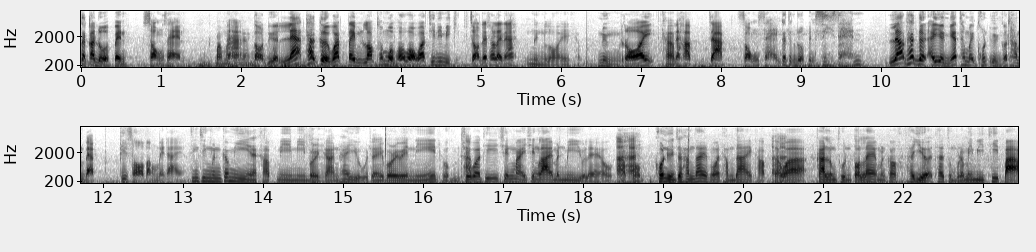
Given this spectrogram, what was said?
จะกระโดดเป็น 2 0 0 0 0นประมาณนะฮะนั้นต่อเดือน และถ้าเกิดว่าเต็มล็อกทั้งหมดเพราะบอกว่าที่นี่มีจอดได้เท่าไหร่นะหนึ่งร้อยครับ 100ครับนะครับจาก 2 0 0 0 0 0 ก็จะกระโดดเป็น 4 0 0 0 0 0 แล้วถ้าเกิดไอ้อย่างเงี้ยทำไมคนอื่นก็ทำแบบ พี่ซอบ้างไม่ได้อะจริง ๆ มันก็มีนะครับ มีมีบริการให้อยู่ในบริเวณนี้ผมเชื่อว่าที่เชียงใหม่เชียงรายมันมีอยู่แล้วครับอ่าฮะผมคนอื่นจะทำได้ผมว่าทำได้ครับอ่าฮะแต่ว่าการลงทุนตอนแรกมันก็ถ้าเยอะถ้าสมมติว่าไม่มีที่เปล่า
